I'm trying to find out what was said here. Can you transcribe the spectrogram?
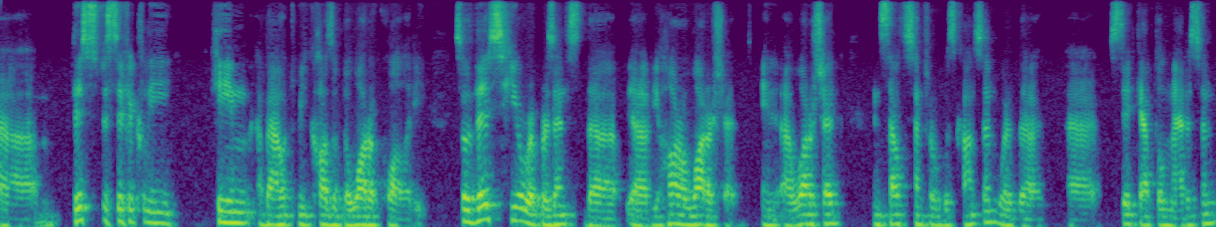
um, this specifically came about because of the water quality. So this here represents the uh, watershed, in, uh, watershed in south central Wisconsin where the uh, state capital Madison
